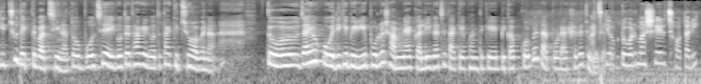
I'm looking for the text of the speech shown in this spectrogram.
কিচ্ছু দেখতে পাচ্ছি না। তো বলছে এগোতে থাক এগোতে থাক কিচ্ছু হবে না। তো যাই হোক ওইদিকে বেরিয়ে পড়ল। সামনে এক কালিগ আছে তাকে ওখান থেকে পিক আপ করবে তারপর একসাথে চলে আজকে অক্টোবর মাসের ছ তারিখ।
